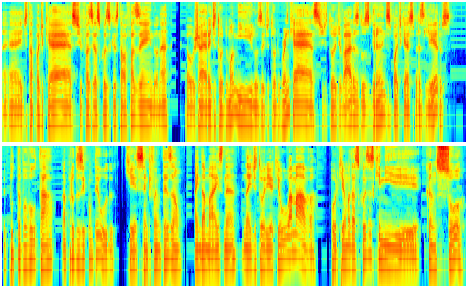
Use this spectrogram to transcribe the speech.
é, editar podcast, fazer as coisas que eu estava fazendo, né? Eu já era editor do Mamilos, editor do Braincast, editor de vários dos grandes podcasts brasileiros. Eu, puta, vou voltar a produzir conteúdo, que sempre foi um tesão. Ainda mais, né, na editoria que eu amava. Porque uma das coisas que me cansou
